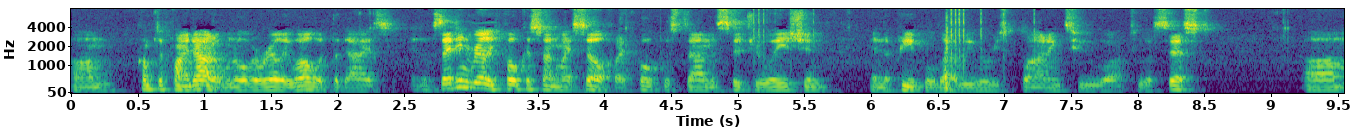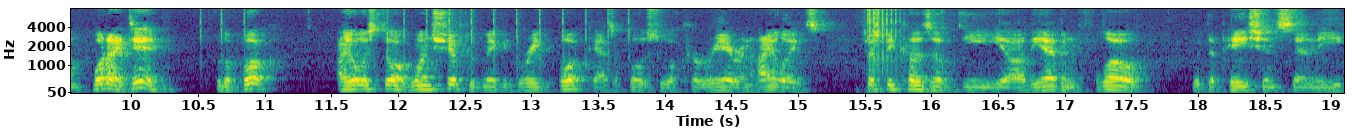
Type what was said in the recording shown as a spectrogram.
Um, come to find out, it went over really well with the guys. Because I didn't really focus on myself. I focused on the situation and the people that we were responding to uh, to assist. Um, what I did for the book, I always thought one shift would make a great book as opposed to a career and highlights, just because of the uh, the ebb and flow with the patients and the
